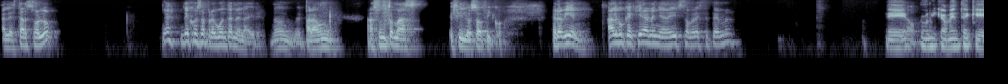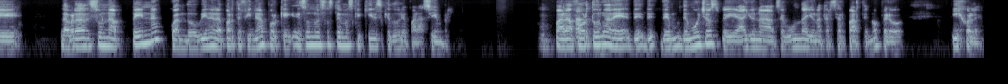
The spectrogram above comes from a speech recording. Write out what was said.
al estar solo? Dejo esa pregunta en el aire, ¿no? Para un asunto más filosófico. Pero bien, ¿algo que quieran añadir sobre este tema? Eh, únicamente que la verdad es una pena cuando viene la parte final porque es uno de esos temas que quieres que dure para siempre. Para ah. fortuna de, muchos, eh, hay una segunda y una tercera parte, ¿no? Pero, híjole.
